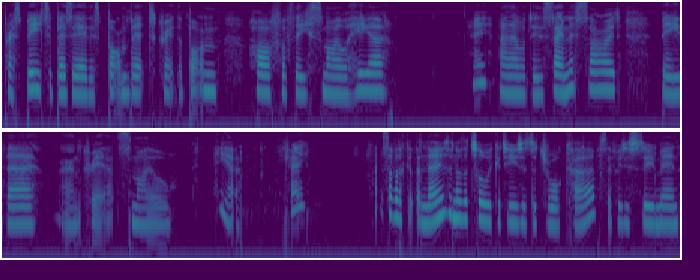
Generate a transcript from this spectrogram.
press B to bezier this bottom bit to create the bottom half of the smile here okay and then we'll do the same this side be there and create that smile here. Okay, let's have a look at the nose. Another tool we could use is to draw curve. So if we just zoom in,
